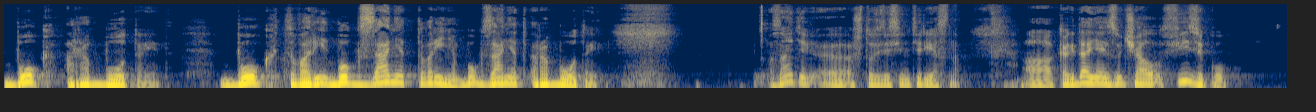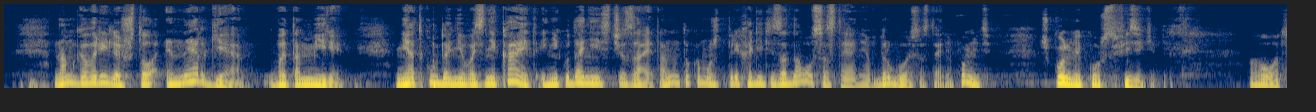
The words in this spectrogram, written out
Бог работает. Бог творит, Бог занят творением, Бог занят работой. Знаете, э, что здесь интересно? А, когда я изучал физику, нам говорили, что энергия в этом мире ниоткуда не возникает и никуда не исчезает. Она только может переходить из одного состояния в другое состояние. Помните? Школьный курс физики. Вот.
